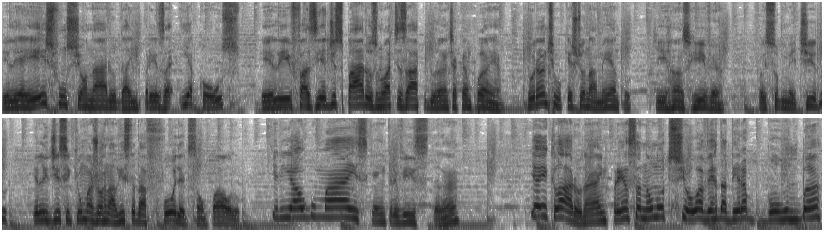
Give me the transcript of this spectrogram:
Ele é ex-funcionário da empresa Iacos. Ele fazia disparos no WhatsApp durante a campanha. Durante o questionamento que Hans River foi submetido, ele disse que uma jornalista da Folha de São Paulo queria algo mais que a entrevista, né? E aí, claro, né, a imprensa não noticiou a verdadeira bomba.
